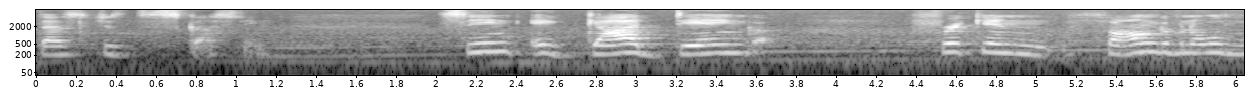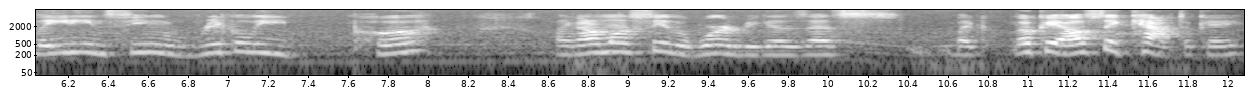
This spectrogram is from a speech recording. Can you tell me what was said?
that's just disgusting. Seeing a god dang freaking thong of an old lady and seeing wriggly puh. Like I don't want to say the word because that's like okay. I'll say cat. Okay,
